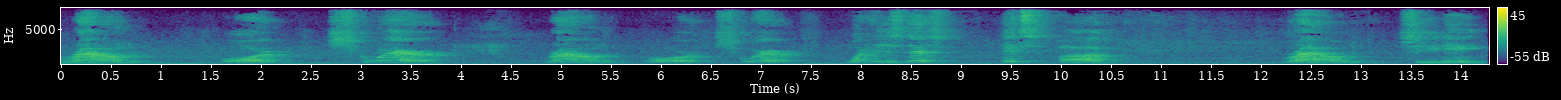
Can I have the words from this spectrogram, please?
round or square. Round or square. What is this? It's a round CD.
